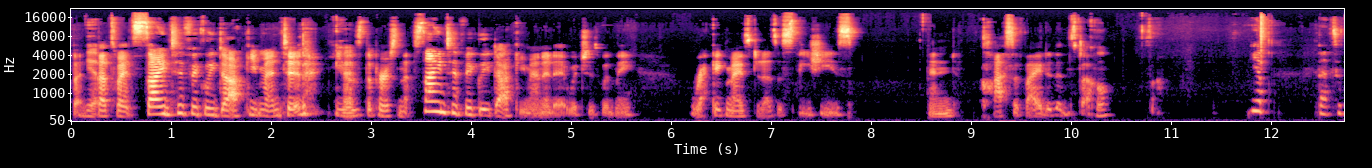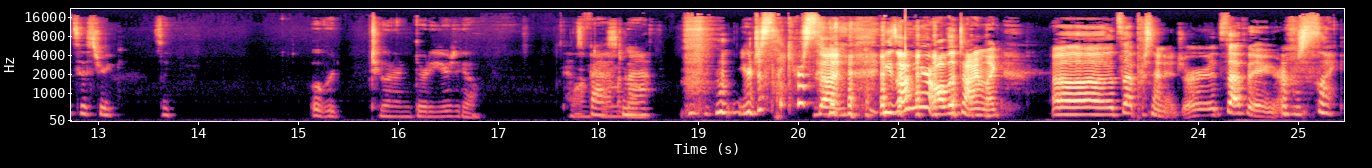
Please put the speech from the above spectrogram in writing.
But Yeah. that's why it's scientifically documented. He was the person that scientifically documented it, which is when they recognized it as a species and classified it and stuff. Cool. So, yep, that's its history. It's like over 230 years ago. That's fast math. You're just like your son. He's on here all the time, like, uh, it's that percentage or it's that thing. I'm just like,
